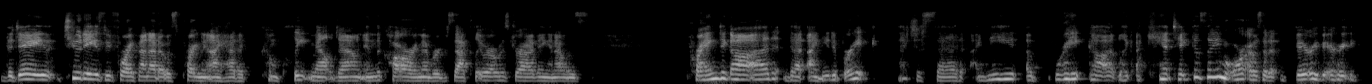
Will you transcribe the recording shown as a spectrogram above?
the day, two days before I found out I was pregnant, I had a complete meltdown in the car. I remember exactly where I was driving and I was praying to God that I need a break. I just said, I need a break, God. Like, I can't take this anymore. I was at a very, very,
